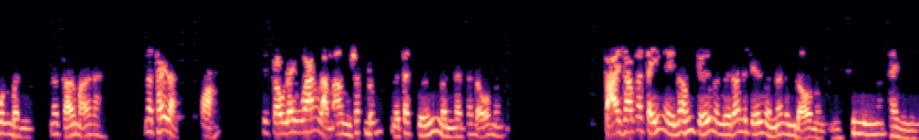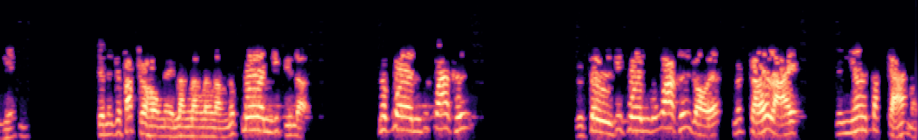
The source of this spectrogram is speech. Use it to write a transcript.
quân bình nó cởi mở ra. Nó thấy là à, cái câu lấy quán làm ân rất đúng. Người ta chửi mình là ta đổ mình. Tại sao cái tỷ người nó không chửi mà người đó nó chửi mình, nó đừng độ mình? Mình thương nó thay vì mình ghét. Nó cho nên cái pháp sơ hồn này lần lần lần lần nó quên cái chuyện đời. Nó quên cái quá khứ. Rồi từ cái quên của quá khứ rồi á, nó trở lại. Nó nhớ tất cả mà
